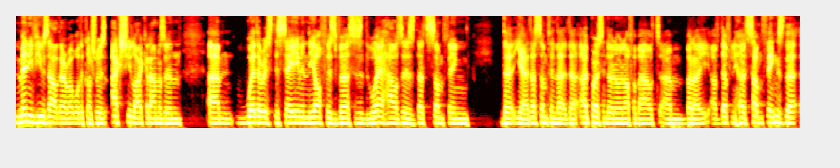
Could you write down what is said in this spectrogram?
many views out there about what the culture is actually like at Amazon. Um, whether it's the same in the office versus the warehouses, that's something that yeah, that's something that, that I personally don't know enough about. Um, but I, I've definitely heard some things that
